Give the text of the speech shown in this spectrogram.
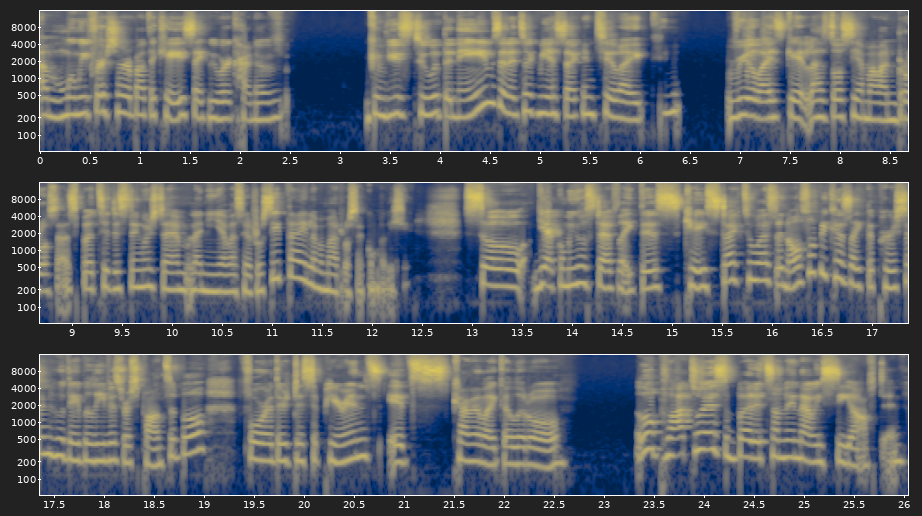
Um, when we first heard about the case, like we were kind of confused too with the names, and it took me a second to like realize que las dos se llamaban Rosas, but to distinguish them, la niña va a ser Rosita y la mamá Rosa, como dije. So yeah, como dijo Steph, like this case stuck to us, and also because like the person who they believe is responsible for their disappearance, it's kind of like a little, a little plot twist, but it's something that we see often.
